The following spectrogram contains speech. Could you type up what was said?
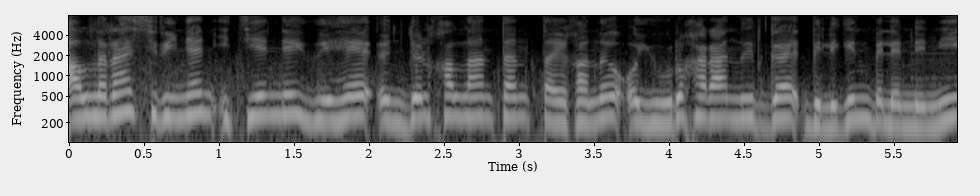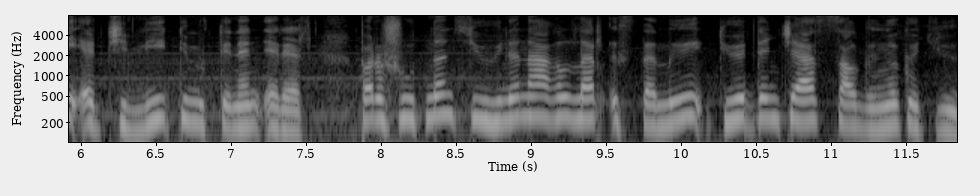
Аллара сиринен итиенне үйе өндөл халлантан тайғаны ойуру харанырга билигин белемнени эрчилли түмүктенен эрер. Парашютынан сүйінен ағыллар ыстаны түйерден час салгыңы көтүү.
